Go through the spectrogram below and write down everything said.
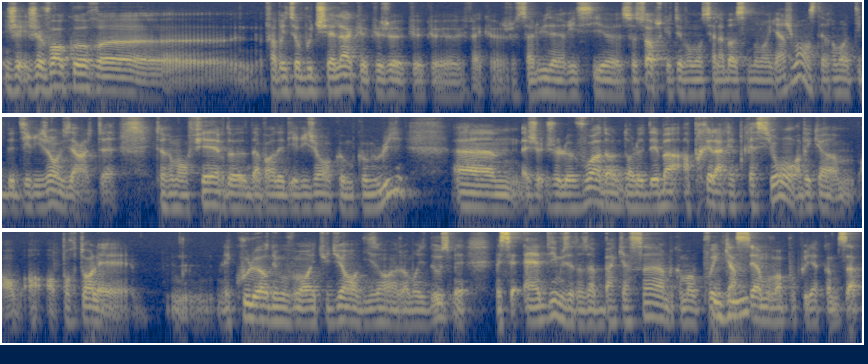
Je, je vois encore euh, Fabrizio Buccella que, que, je, que, que, enfin, que je salue d'ailleurs ici euh, ce soir parce que était vraiment aussi à la base de mon engagement. C'était vraiment un type de dirigeant. Ah, j'étais j'étais vraiment fier de- d'avoir des dirigeants comme, comme lui. Euh, je, je le vois dans, dans le débat après la répression avec un, en, en- en portant les les couleurs du mouvement étudiant en disant à Jean-Maurice Douce, mais, mais c'est indigne, vous êtes dans un bac à sable, comment vous pouvez casser un mouvement populaire comme ça?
